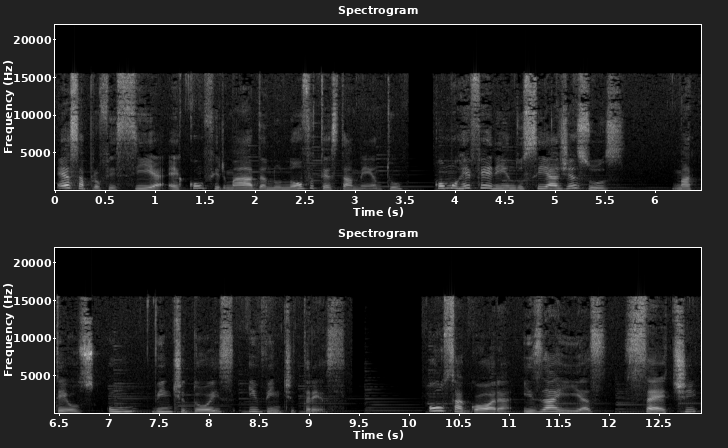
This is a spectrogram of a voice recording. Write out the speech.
Essa profecia é confirmada no Novo Testamento como referindo-se a Jesus. Mateus 1, 22 e 23. Ouça agora Isaías 7,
